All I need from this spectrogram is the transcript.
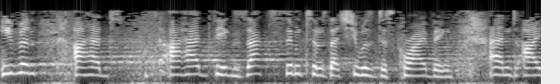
Even I had, I had the exact symptoms that she was describing, and I,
